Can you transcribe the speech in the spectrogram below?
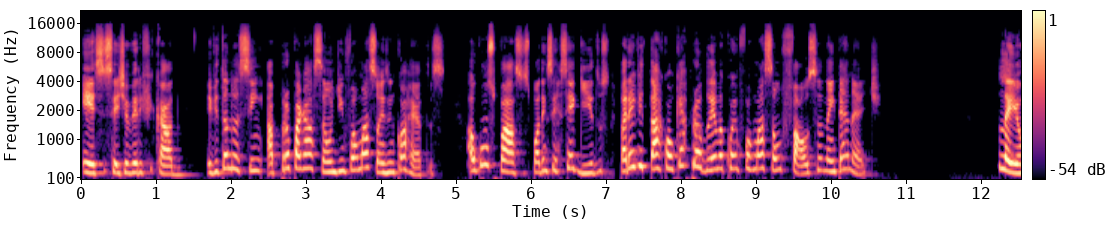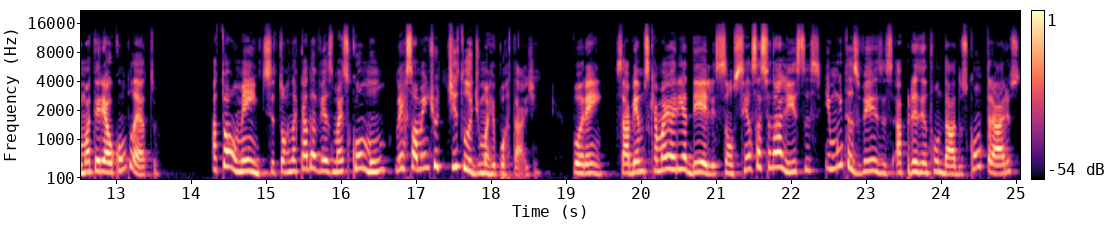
esse seja verificado, evitando assim a propagação de informações incorretas. Alguns passos podem ser seguidos para evitar qualquer problema com a informação falsa na internet. Leia o material completo. Atualmente, se torna cada vez mais comum ler somente o título de uma reportagem. Porém, sabemos que a maioria deles são sensacionalistas e muitas vezes apresentam dados contrários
